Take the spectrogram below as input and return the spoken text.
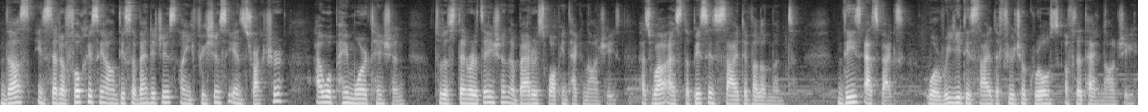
Thus, instead of focusing on disadvantages on efficiency and structure, I will pay more attention to the standardization of battery swapping technologies as well as the business side development. These aspects will really decide the future growth of the technology,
